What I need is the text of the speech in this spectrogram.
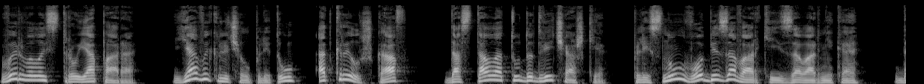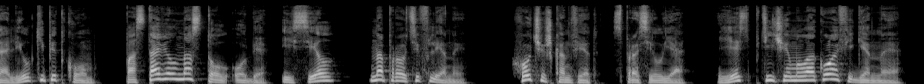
вырвалась струя пара. Я выключил плиту, открыл шкаф, достал оттуда две чашки, плеснул в обе заварки из заварника, долил кипятком, поставил на стол обе и сел напротив Лены. «Хочешь конфет?» – спросил я. «Есть птичье молоко офигенное.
